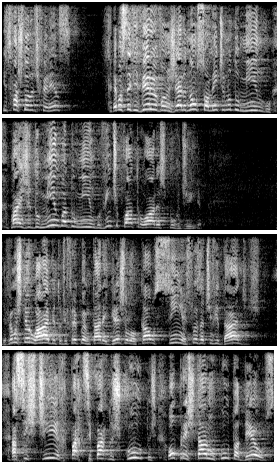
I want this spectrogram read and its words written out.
Isso faz toda a diferença. É você viver o Evangelho não somente no domingo, mas de domingo a domingo, 24 horas por dia. Devemos ter o hábito de frequentar a igreja local, sim, as suas atividades, assistir, participar dos cultos ou prestar um culto a Deus,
